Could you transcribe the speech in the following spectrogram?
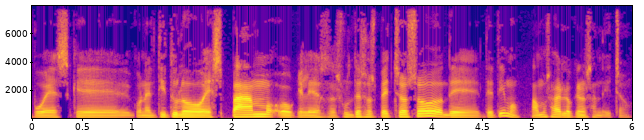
pues que con el título spam o que les resulte sospechoso de Timo. Vamos a ver lo que nos han dicho.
